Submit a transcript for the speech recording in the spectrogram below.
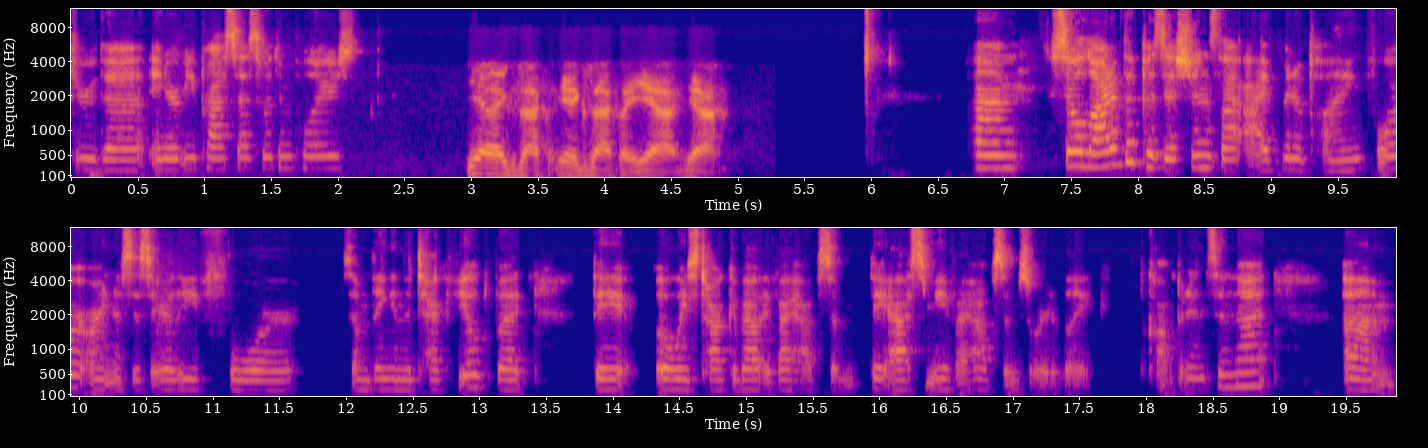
through the interview process with employers. Yeah, exactly. Exactly. Yeah, yeah. Um, so a lot of the positions that I've been applying for aren't necessarily for something in the tech field, but they always talk about if I have some, they ask me if I have some sort of like competence in that. Um,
